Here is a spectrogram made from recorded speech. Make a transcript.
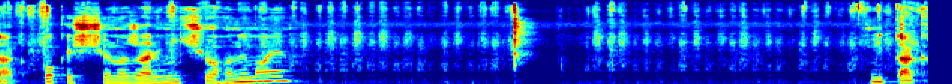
Так, поки що, на жаль, нічого немає. І так,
